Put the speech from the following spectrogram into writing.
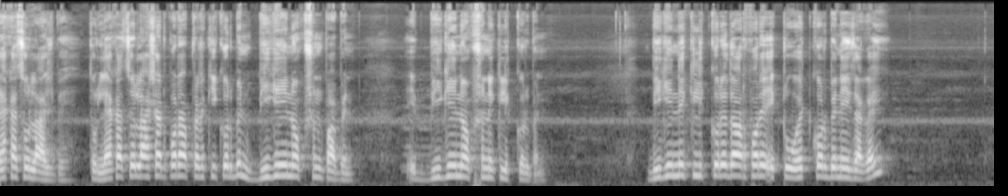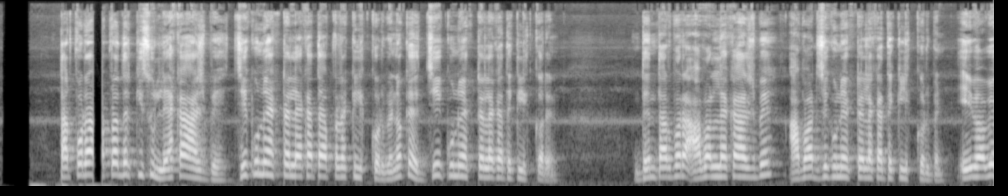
লেখা চলে আসবে। তো লেখা চলে আসার পরে আপনারা কী করবেন বিগেইন অপশন পাবেন। এই বিগেইন অপশনে ক্লিক করবেন। বিগিনে ক্লিক করে দেওয়ার পরে একটু ওয়েট করবেন এই জায়গায়। তারপরে আপনাদের কিছু লেখা আসবে যে কোনো একটা লেখাতে আপনারা ক্লিক করবেন ওকে যে কোনো একটা লেখাতে ক্লিক করেন। দেন তারপর আবার লেখা আসবে, আবার যে কোনো একটা লেখাতে ক্লিক করবেন। এইভাবে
